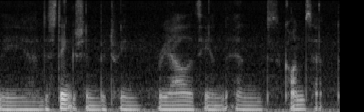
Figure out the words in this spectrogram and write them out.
the uh, distinction between reality and, and concept.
